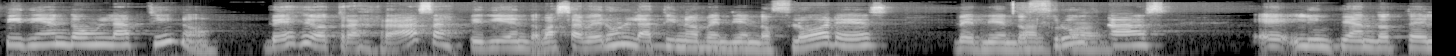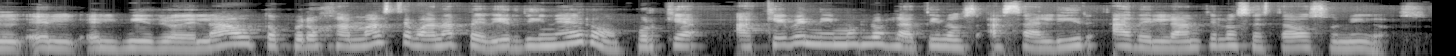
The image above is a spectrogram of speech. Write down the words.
pidiendo un latino. Ves de otras razas pidiendo, vas a ver un latino vendiendo flores, vendiendo frutas, eh, limpiándote el, vidrio del auto, pero jamás te van a pedir dinero, porque ¿a, qué venimos los latinos? A salir adelante los Estados Unidos.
